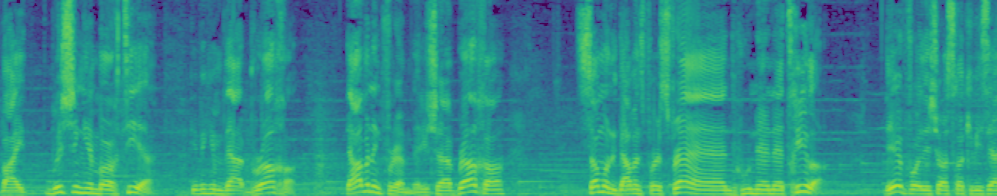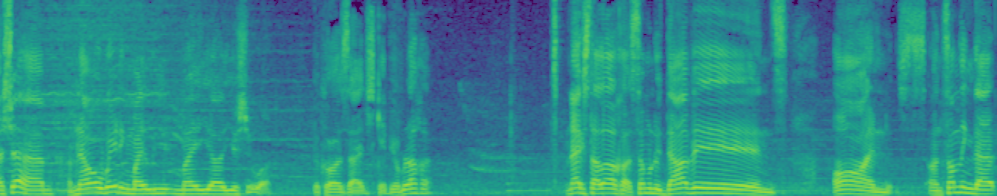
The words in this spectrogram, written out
by wishing him Baruch Tia, giving him that bracha, davening for him that he should have bracha, someone who davens for his friend who nenetchila. Therefore, the Shuascha Kivisi Hashem, I'm now awaiting my my uh, Yeshua because I just gave you a bracha. Next halacha, someone who davens on on something that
